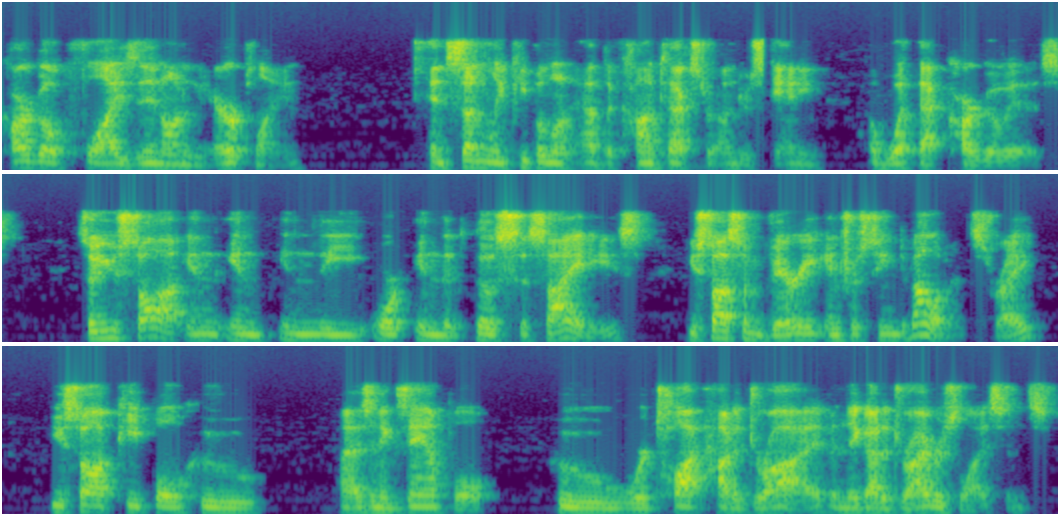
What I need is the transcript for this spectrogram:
cargo flies in on an airplane, and suddenly people don't have the context or understanding of what that cargo is. So you saw in in in the or in the, those societies, you saw some very interesting developments, right? You saw people who, as an example, who were taught how to drive and they got a driver's license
